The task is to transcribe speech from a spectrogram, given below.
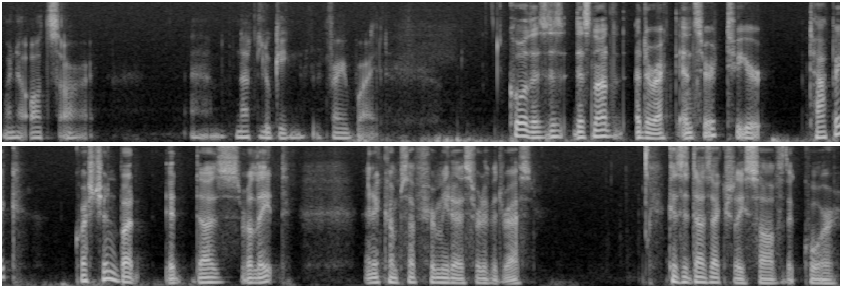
when the odds are um, not looking very bright. Cool. This is that's not a direct answer to your topic question, but it does relate, and it comes up for me to sort of address because it does actually solve the core,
